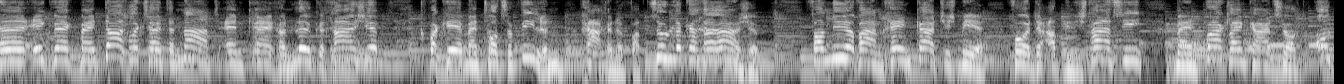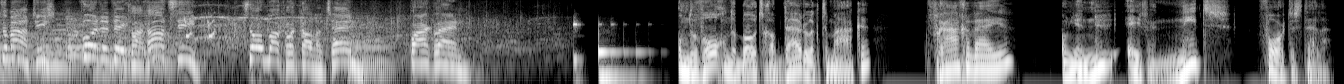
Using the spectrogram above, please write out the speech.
Eh, ik werk mij dagelijks uit de naad en krijg een leuke gage. Ik parkeer mijn trotse wielen graag in een fatsoenlijke garage. Van nu af aan geen kaartjes meer voor de administratie. Mijn Parklijnkaart zorgt automatisch voor de declaratie. Zo makkelijk kan het zijn. Parklijn. Om de volgende boodschap duidelijk te maken... vragen wij je om je nu even niets voor te stellen.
